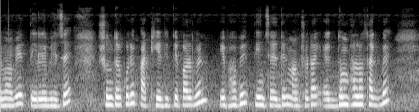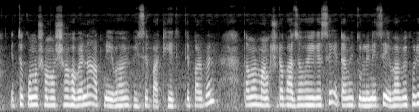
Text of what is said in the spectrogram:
এভাবে তেলে ভেজে সুন্দর করে পাঠিয়ে দিতে পারবেন। এভাবে তিন চার দিন মাংসটা একদম ভালো থাকবে। এতে কোনো সমস্যা হবে না, আপনি এভাবে ভেজে পাঠিয়ে দিতে পারবেন। তো আমার মাংসটা ভাজা হয়ে গেছে, এটা আমি তুলে নিয়েছি। এভাবে করে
